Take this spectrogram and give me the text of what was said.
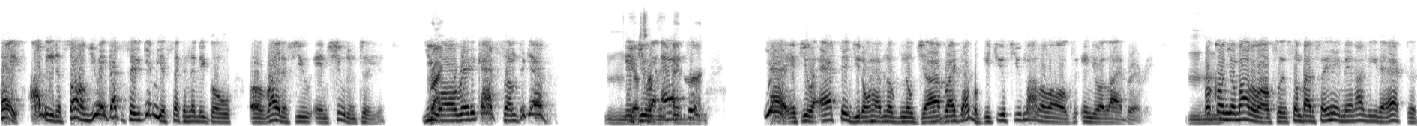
"Hey, I need a song," you ain't got to say, "Give me a second, let me go uh, write a few and shoot them to you." You Right. already got some together. Mhm, if have you're an actor. Yeah, if you're an actor, you don't have no no job right now. We'll get you a few monologues in your library. Mhm. Work on your monologue. So if somebody say, "Hey, man, I need an actor,"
